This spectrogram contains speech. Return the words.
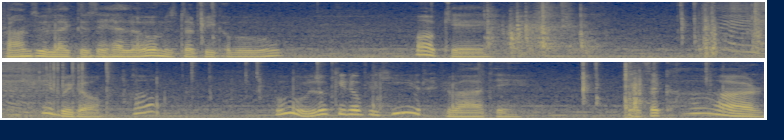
Franz would like to say hello, Mr. Peekaboo. Okay. Here we go. Oh. Ooh, look it over here, everybody. It's a card.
